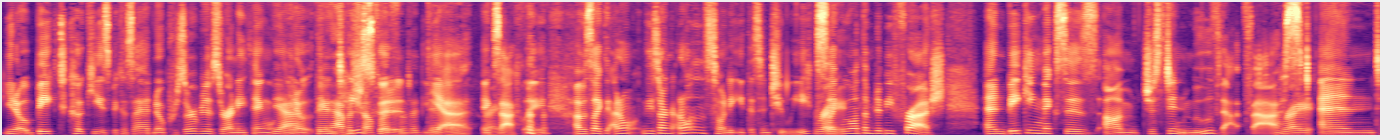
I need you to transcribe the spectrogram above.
You know, baked cookies because I had no preservatives or anything. Yeah, you know, didn't have a shelf life good. of a day. Yeah, Right. exactly. I was like, I don't. These aren't. I don't want someone to eat this in two weeks. Right. Like we want them to be fresh. And baking mixes um, just didn't move that fast. Right. And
